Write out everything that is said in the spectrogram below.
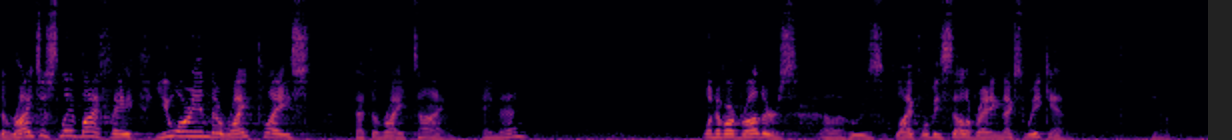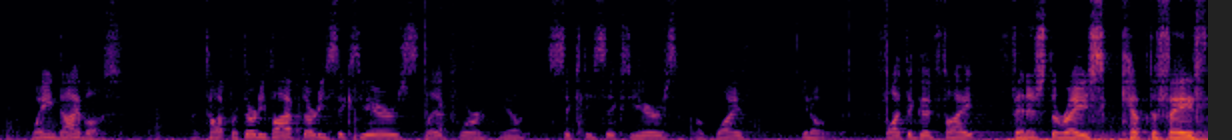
The righteous live by faith. You are in the right place at the right time. Amen? One of our brothers uh, whose life we'll be celebrating next weekend, you know, Wayne Dybos, taught for 35, 36 years, lived for, you know, 66 years of life, you know, fought the good fight, finished the race, kept the faith,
